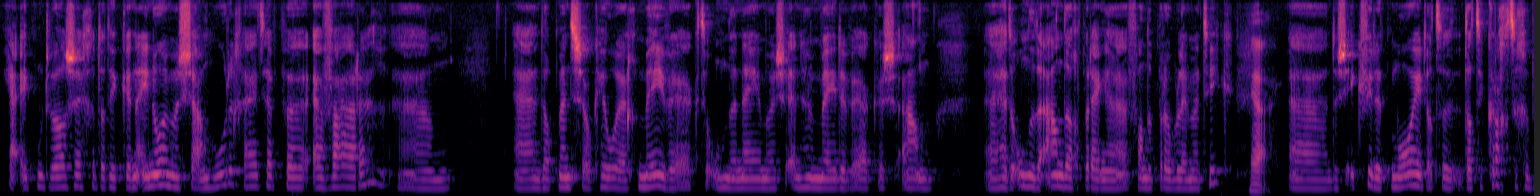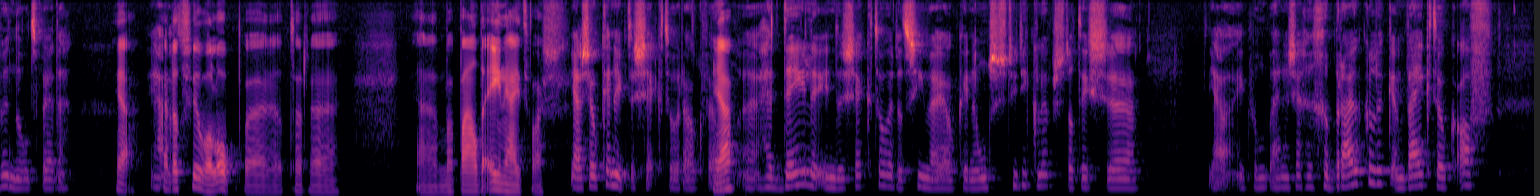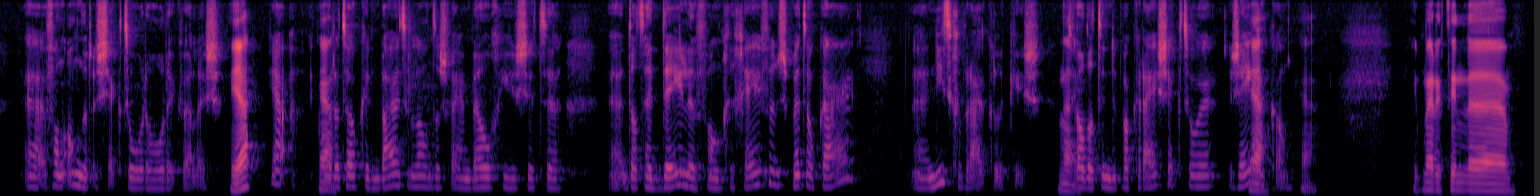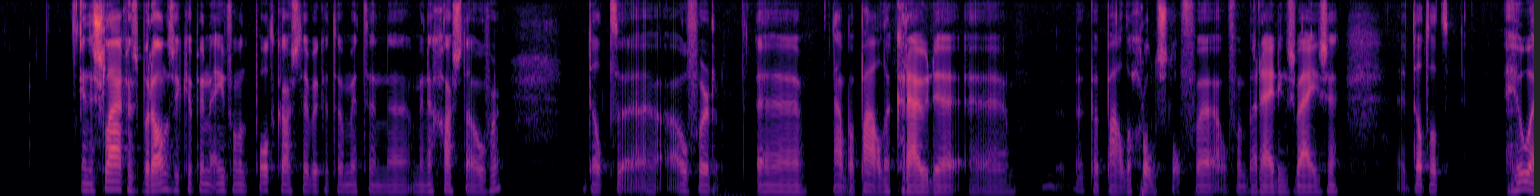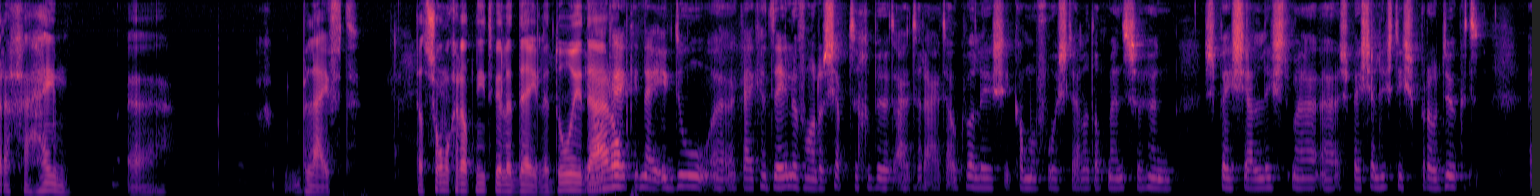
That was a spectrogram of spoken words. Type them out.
Ja, ik moet wel zeggen dat ik een enorme saamhorigheid heb uh, ervaren. Um, en dat mensen ook heel erg meewerkten, ondernemers en hun medewerkers, aan uh, het onder de aandacht brengen van de problematiek. Ja. dus ik vind het mooi dat de, dat de krachten gebundeld werden. Ja, ja. ja dat viel wel op, dat er ja, een bepaalde eenheid was. Ja, zo ken ik de sector ook wel. Ja? het delen in de sector, dat zien wij ook in onze studieclubs, dat is ja, ik wil bijna zeggen gebruikelijk en wijkt ook af eh, van andere sectoren, hoor ik wel eens. Ja? Ja, ik Ja. hoor dat ook in het buitenland, als wij in België zitten, eh, dat het delen van gegevens met elkaar eh, niet gebruikelijk is. Nee. Terwijl dat in de bakkerijsector zeker Ja. kan. Ik merkte in de, in de slagersbranche, ik heb in een van mijn podcasts heb ik het er met een, met een gast over, dat over nou, bepaalde kruiden, bepaalde grondstoffen of een bereidingswijze, eh, dat dat heel erg geheim eh, blijft. Dat sommigen dat niet willen delen. Doel je Ja, daarop? kijk, nee, ik doe, eh, kijk, het delen van recepten gebeurt uiteraard ook wel eens. Ik kan me voorstellen dat mensen hun specialisme, specialistisch product,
